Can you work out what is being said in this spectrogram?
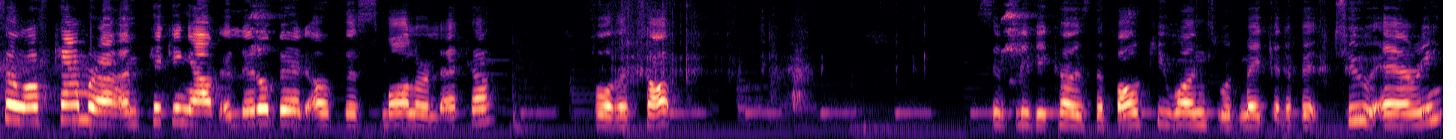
So off camera, I'm picking out a little bit of the smaller leca for the top. Simply because the bulky ones would make it a bit too airy.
